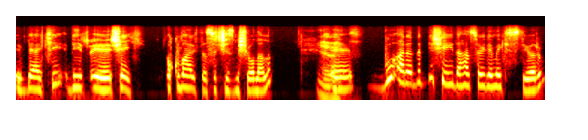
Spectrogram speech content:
e, belki bir e, şey okuma haritası çizmiş olalım. Evet. E, bu arada bir şeyi daha söylemek istiyorum.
